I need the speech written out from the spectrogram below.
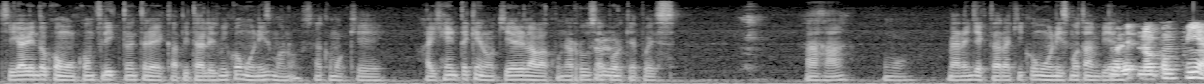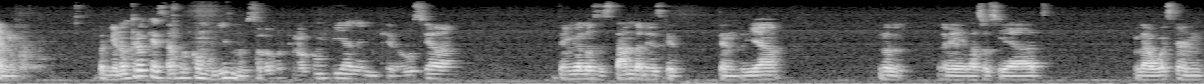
sigue habiendo como un conflicto entre capitalismo y comunismo, ¿no? O sea, como que hay gente que no quiere la vacuna rusa porque pues, ajá, como me van a inyectar aquí comunismo también. No, no confían porque no creo que sea por comunismo, solo porque no confían en que Rusia tenga los estándares que tendría eh, la sociedad, la western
